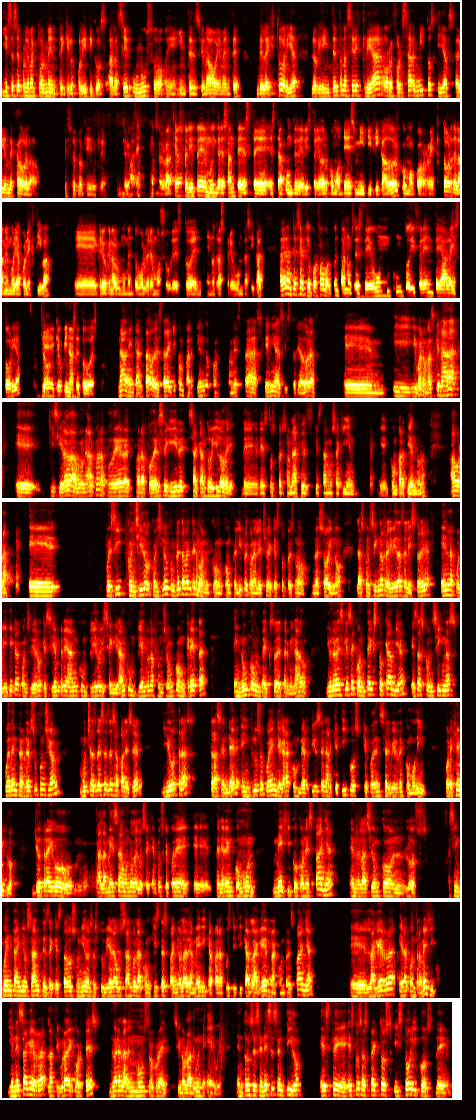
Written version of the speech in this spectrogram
Y ese es el problema actualmente, que los políticos, al hacer un uso eh, intencionado, obviamente, de la historia, lo que intentan hacer es crear o reforzar mitos que ya se habían dejado de lado. Eso es lo que creo. Muchas gracias. Muchas gracias, Felipe. Es muy interesante este, este apunte del historiador como desmitificador, como corrector de la memoria colectiva. Eh, creo que en algún momento volveremos sobre esto en, otras preguntas y tal. Adelante, Sergio, por favor, cuéntanos desde un punto diferente a la historia. ¿Qué, ¿qué opinas de todo esto? Nada, encantado de estar aquí compartiendo con, con estas genias historiadoras. Eh, y, y, bueno, más que nada, eh, quisiera abonar para poder, para poder seguir sacando hilo de, de, estos personajes que estamos aquí en, eh, compartiendo. ¿no? Ahora, eh, pues sí, coincido, coincido completamente con, con, con, Felipe con el hecho de que esto pues no, no es hoy, ¿no? Las consignas revividas de la historia en la política considero que siempre han cumplido y seguirán cumpliendo una función concreta en un contexto determinado. Y una vez que ese contexto cambia, esas consignas pueden perder su función, muchas veces desaparecer y otras trascender e incluso pueden llegar a convertirse en arquetipos que pueden servir de comodín. Por ejemplo, yo traigo a la mesa uno de los ejemplos que puede eh, tener en común México con España en relación con los 50 años antes de que Estados Unidos estuviera usando la conquista española de América para justificar la guerra contra España, eh, la guerra era contra México. Y en esa guerra la figura de Cortés no era la de un monstruo cruel, sino la de un héroe. Entonces, en ese sentido, este, estos aspectos históricos de,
